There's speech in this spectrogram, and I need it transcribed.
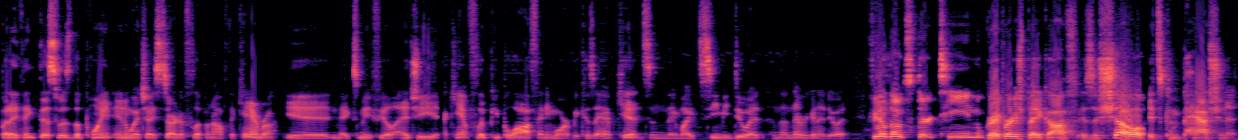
but I think this was the point in which I started flipping off the camera. It makes me feel edgy. I can't flip people off anymore because I have kids and they might see me do it and then they're gonna do it. Field Notes 13, Great British Bake Off is a show. It's compassionate.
